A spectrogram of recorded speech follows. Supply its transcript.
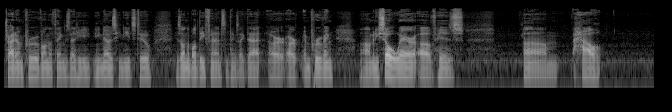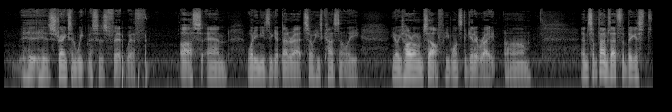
try to improve on the things that he, he knows he needs to. His on the ball defense and things like that are are improving, um, and he's so aware of his um, how his, his strengths and weaknesses fit with us and what he needs to get better at. So he's constantly, you know, he's hard on himself. He wants to get it right, um, and sometimes that's the biggest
